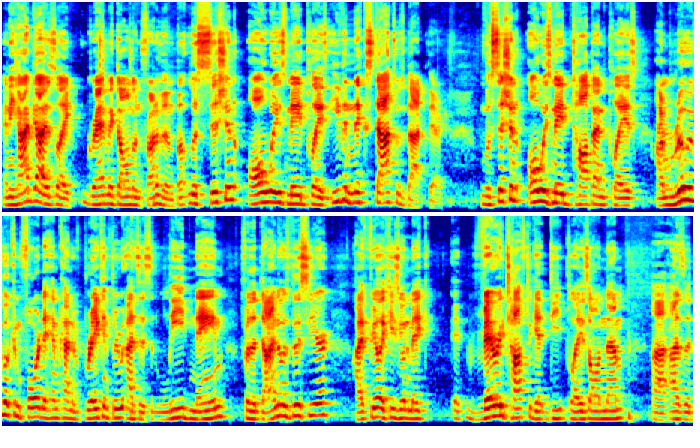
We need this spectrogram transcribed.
and he had guys like Grant McDonald in front of him, but Lasician always made plays. Even Nick Stats was back there. Lasician always made top end plays. I'm really looking forward to him kind of breaking through as this lead name for the Dinos this year. I feel like he's going to make it very tough to get deep plays on them. Uh, as a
